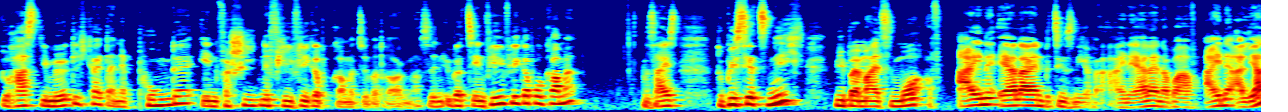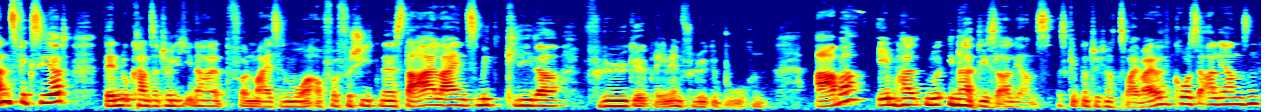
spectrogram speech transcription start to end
du hast die Möglichkeit, deine Punkte in verschiedene Vielfliegerprogramme zu übertragen. Also sind über zehn Vielfliegerprogramme. Das heißt, du bist jetzt nicht wie bei Miles More auf eine Airline, beziehungsweise nicht auf eine Airline, aber auf eine Allianz fixiert, denn du kannst natürlich innerhalb von Miles More auch für verschiedene Star Alliance Mitglieder Flüge, Prämienflüge buchen. Aber eben halt nur innerhalb dieser Allianz. Es gibt natürlich noch zwei weitere große Allianzen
